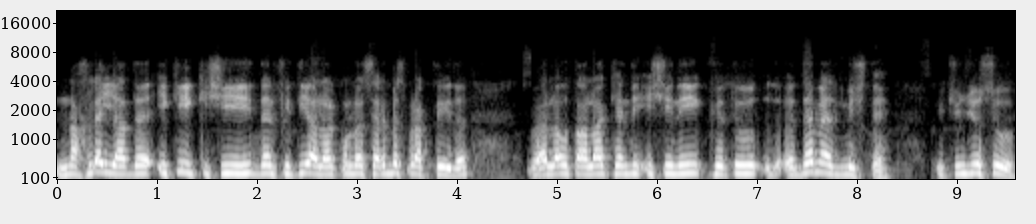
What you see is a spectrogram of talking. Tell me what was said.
Nahle yadı iki kişiden fidye alarak onları serbest bıraktıydı. Ve Allahu Teala kendi işini kötü dememişti. Üçüncüsü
